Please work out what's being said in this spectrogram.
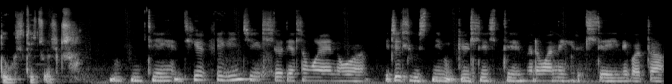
дүгэлтэж болж байгаа. Тийм. Тэгэхээр яг энэ чиглэлүүд ялангуяа нөгөө ижил хүсний гэрлэлтэй марихуаны хэрэглээ энийг одоо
